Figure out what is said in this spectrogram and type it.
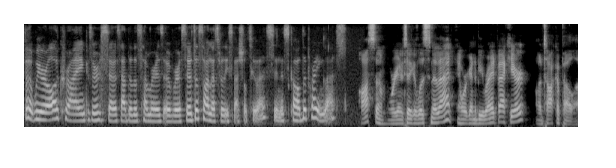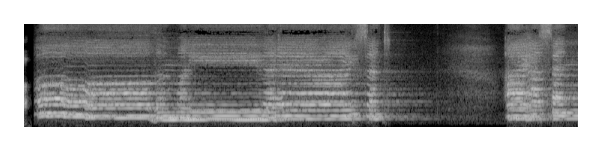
but we were all crying because we were so sad that the summer is over. So it's a song that's really special to us, and it's called The Parting Glass. Awesome. We're going to take a listen to that, and we're going to be right back here on Talkapella. All the money that e'er I spent, I have spent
